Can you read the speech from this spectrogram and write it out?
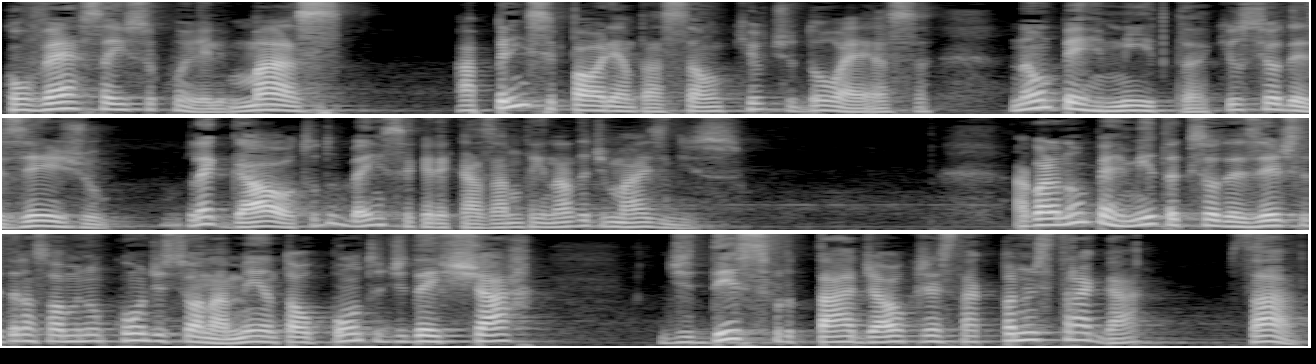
Conversa isso com ele, mas a principal orientação que eu te dou é essa. Não permita que o seu desejo, legal, tudo bem você querer casar, não tem nada de mais nisso. Agora, não permita que seu desejo se transforme num condicionamento ao ponto de deixar de desfrutar de algo que já está para não estragar, sabe?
